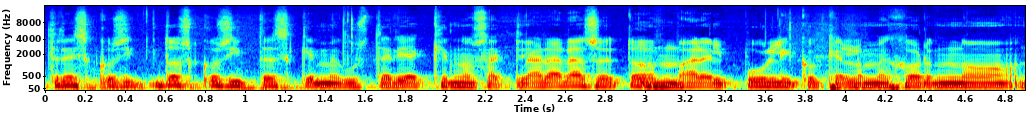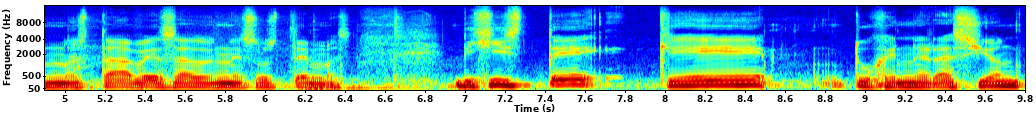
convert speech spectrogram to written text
tres cositas, dos cositas que me gustaría que nos aclarara, sobre todo para el público que a lo mejor no, no está besado en esos temas. Dijiste que tu generación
